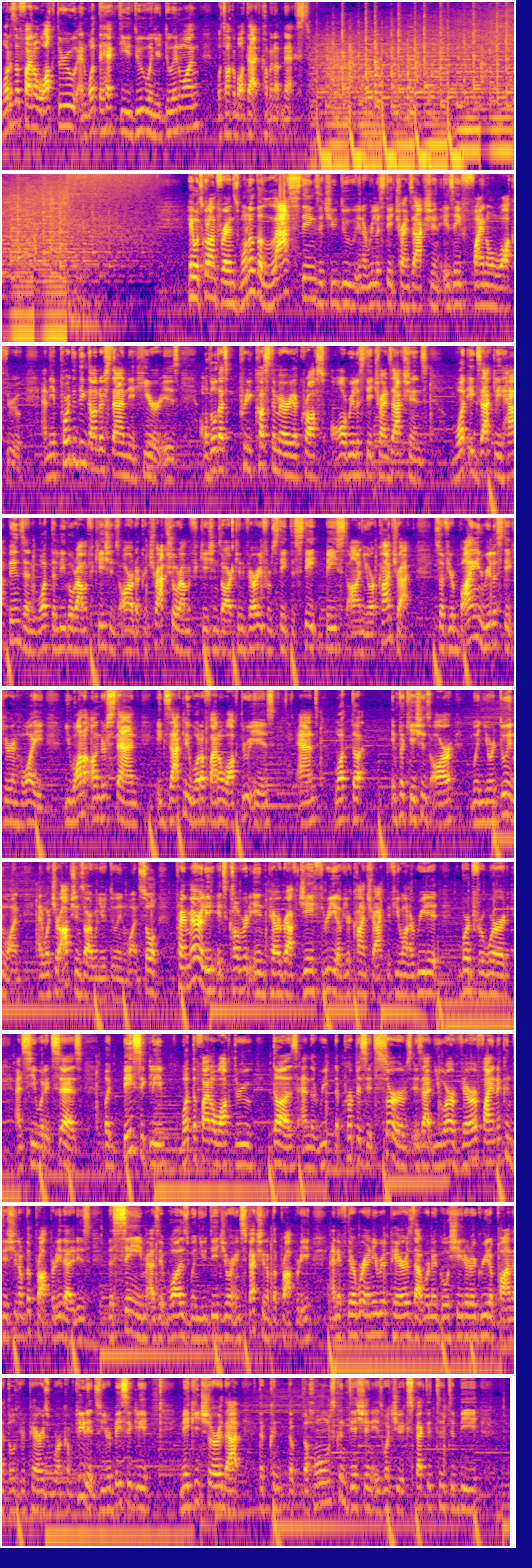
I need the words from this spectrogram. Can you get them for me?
What is a final walkthrough and what the heck do you do when you're doing one? We'll talk about that coming up next. Hey, what's going on friends? One of the last things that you do in a real estate transaction is a final walkthrough. And the important thing to understand here is, although that's pretty customary across all real estate transactions, what exactly happens and what the legal ramifications are, the contractual ramifications are, can vary from state to state based on your contract. So if you're buying real estate here in Hawaii, you want to understand exactly what a final walkthrough is and what the implications are when you're doing one and what your options are when you're doing one. So primarily it's covered in paragraph J3 of your contract if you want to read it word for word and see what it says. But basically what the final walkthrough does and the, the purpose it serves is that you are verifying the condition of the property, that it is the same as it was when you did your inspection of the property. And if there were any repairs that were negotiated or agreed upon, that those repairs were completed. So you're basically making sure that the, the, the home's condition is what you expect it to, to be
